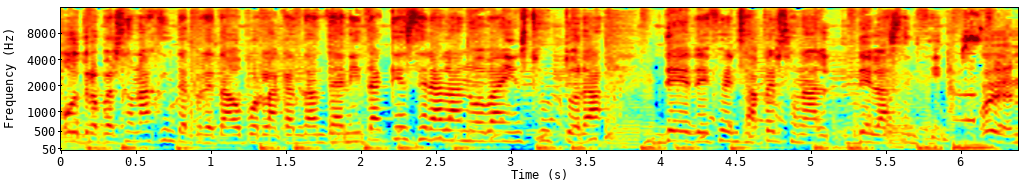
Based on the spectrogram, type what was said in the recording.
otro personaje interpretado por la cantante Anita, que será la nueva instructora de defensa personal de las encinas. Muy bien,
